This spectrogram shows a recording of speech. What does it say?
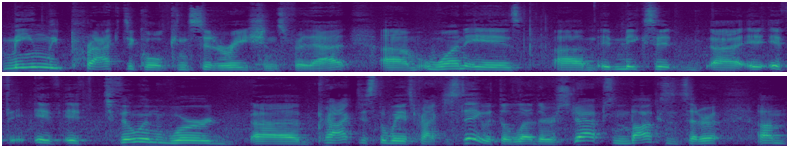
mainly practical considerations for that. Um, one is um, it makes it uh, if if if tefillin were uh, practiced the way it's practiced today with the leather straps and boxes, etc., um,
